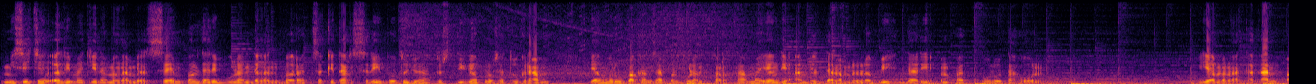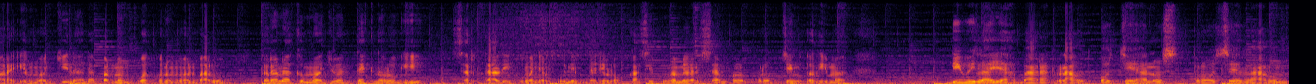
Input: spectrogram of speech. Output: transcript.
misi Chang'e 5 Cina mengambil sampel dari bulan dengan berat sekitar 1731 gram yang merupakan sampel bulan pertama yang diambil dalam lebih dari 40 tahun. Ia mengatakan para ilmuwan Cina dapat membuat penemuan baru karena kemajuan teknologi serta lingkungan yang unik dari lokasi pengambilan sampel probe Chang'e 5 di wilayah barat laut Oceanus Procellarum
